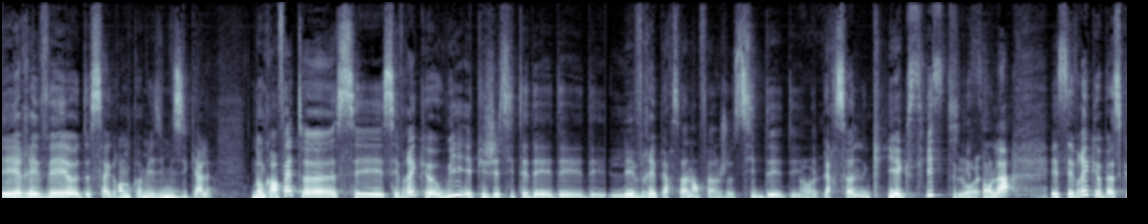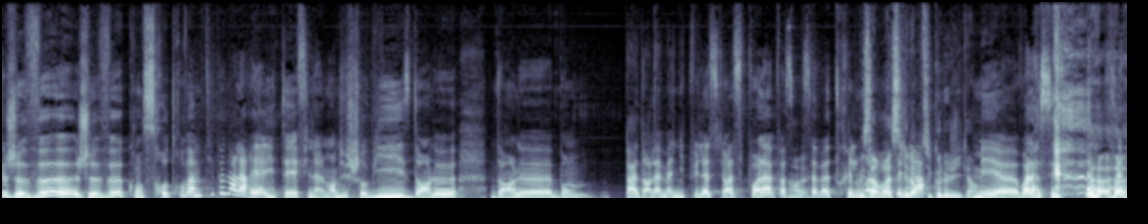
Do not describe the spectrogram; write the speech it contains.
et rêver euh, de sa grande comédie musicale. Donc en fait, euh, c'est vrai que oui, et puis j'ai cité des, des- des- les vraies personnes, enfin je cite des, Ouais. personnes qui existent, qui vrai. sont là. Et c'est vrai que parce que je veux, je veux qu'on se retrouve un petit peu dans la réalité finalement du showbiz, dans le, dans le, bon, pas dans la manipulation à ce point-là parce Ouais. que ça va très loin. Oui, c'est un vrai thriller psychologique. hein. Mais euh, voilà, c'est un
